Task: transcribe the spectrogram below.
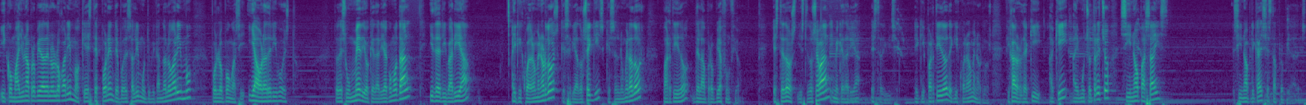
y como hay una propiedad de los logaritmos que este exponente puede salir multiplicando el logaritmo, pues lo pongo así. Y ahora derivo esto. Entonces un medio quedaría como tal y derivaría x cuadrado menos 2, que sería 2x, que es el numerador, partido de la propia función. Este 2 y este 2 se van y me quedaría esta división. x partido de x cuadrado menos 2. Fijaros, de aquí a aquí hay mucho trecho si no pasáis, si no aplicáis estas propiedades.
